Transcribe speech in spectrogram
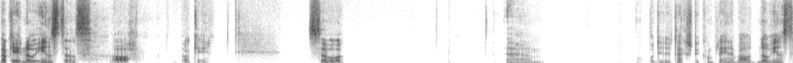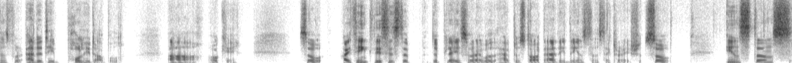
Okay, no instance. Ah, oh, okay. So, um, what did it actually complain about? No instance for additive polydouble. Ah, okay. So I think this is the, the place where I will have to start adding the instance declaration. So instance,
